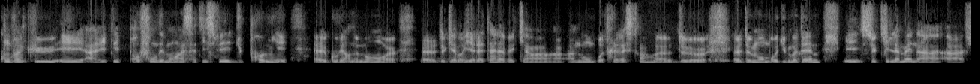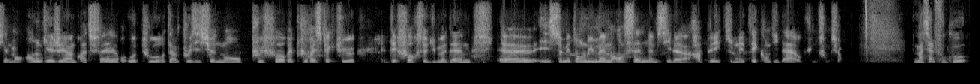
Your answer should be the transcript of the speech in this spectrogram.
convaincu et a été profondément insatisfait du premier gouvernement de Gabriel Attal avec un, nombre très restreint de membres du MoDem, et ce qui l'amène à, finalement engager un bras de fer autour d'un positionnement plus fort et plus respectueux des forces du MoDem, euh, et se mettant lui-même en scène, même s'il a rappelé qu'il n'était candidat à aucune fonction. Martial Foucault,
